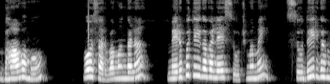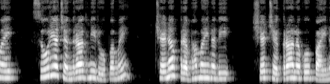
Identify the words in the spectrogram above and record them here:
భావము ఓ సర్వమంగళ మెరుపు తీగవలే సూక్ష్మమై సుదీర్ఘమై సూర్య చంద్రాగ్ని రూపమై క్షణప్రభమైనది షట్చక్రాలకు పైన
